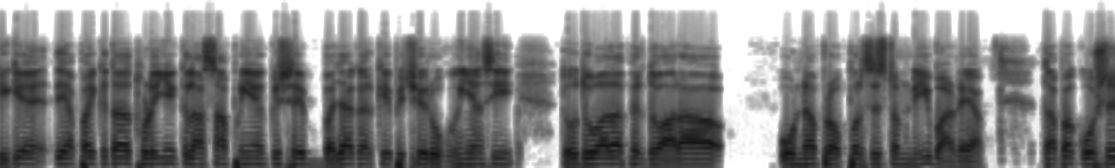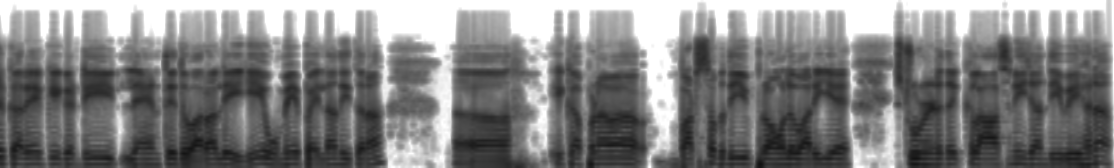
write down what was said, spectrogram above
ਠੀਕ ਹੈ, ਤੇ ਆਪਾਂ ਇੱਕ ਤਾਂ ਥੋੜ੍ਹੀਆਂ ਜਿਹੀਆਂ ਕਲਾਸਾਂ ਆਪਣੀਆਂ ਕਿਸੇ ਵਜ੍ਹਾ ਕਰਕੇ ਪਿੱਛੇ ਰੁਕ ਗਈਆਂ ਸੀ, ਤੇ ਉਦੋਂ ਬਾਅਦ ਫਿਰ ਦੁਬਾਰਾ ਉਹਨਾਂ ਪ੍ਰੋਪਰ ਸਿਸਟਮ ਨਹੀਂ ਬਣ ਰਿਹਾ, ਤਾਂ ਆਪਾਂ ਕੋਸ਼ਿਸ਼ ਕਰੇ ਕਿ ਗੱਡੀ ਲੈਣ ਤੇ ਦੁਬਾਰਾ ਲਈਏ, ਉਵੇਂ ਪਹਿਲਾਂ ਦੀ ਤਰ੍ਹਾਂ ਇੱਕ ਆਪਣਾ WhatsApp ਦੀ ਪ੍ਰੋਬਲਮ ਆ ਰਹੀ ਹੈ ਸਟੂਡੈਂਟ ਤੇ ਕਲਾਸ ਨਹੀਂ ਜਾਂਦੀ ਵੀ, ਹਨਾ,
